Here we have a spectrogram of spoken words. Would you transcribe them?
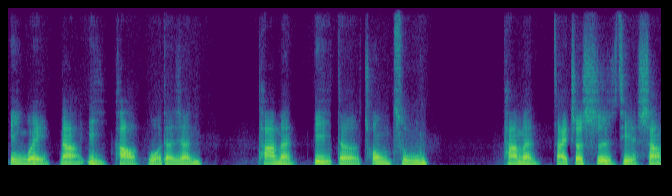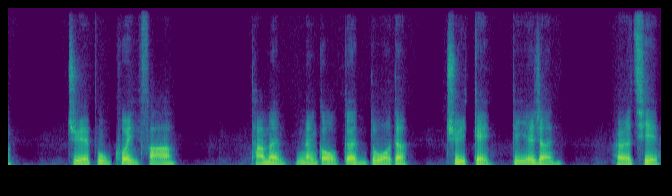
因为那倚靠我的人，他们必得充足，他们在这世界上绝不匮乏，他们能够更多的去给。别人，而且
